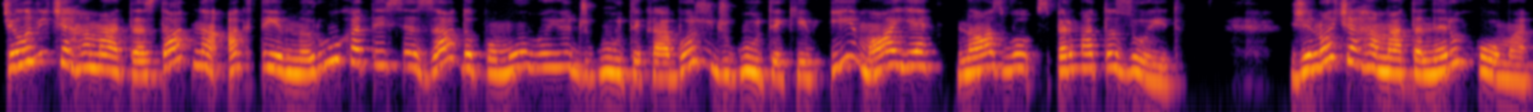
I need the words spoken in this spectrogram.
Чоловіча гамета здатна активно рухатися за допомогою джгутика або ж джгутиків і має назву сперматозоїд. Жіноча гамета нерухома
